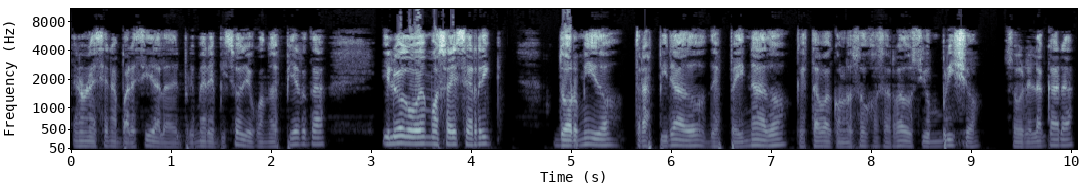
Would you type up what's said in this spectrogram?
en una escena parecida a la del primer episodio cuando despierta, y luego vemos a ese Rick dormido, transpirado, despeinado, que estaba con los ojos cerrados y un brillo sobre la cara,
